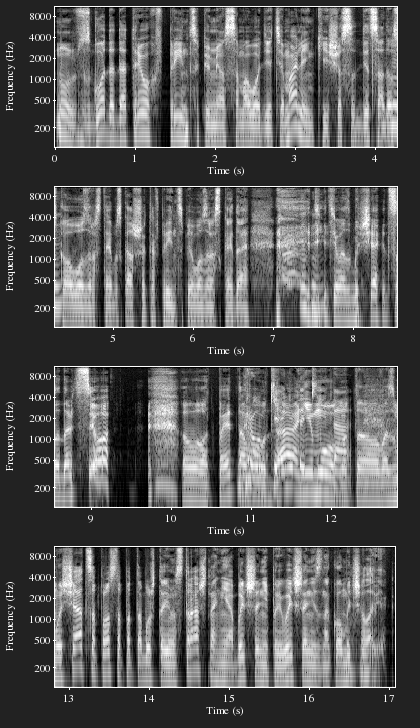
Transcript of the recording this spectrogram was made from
Ну, с года до трех, в принципе, у меня самого дети маленькие, еще с детсадовского угу. возраста. Я бы сказал, что это, в принципе, возраст, когда угу. дети возмущаются на все. Вот, поэтому, Громкие да, они, такие, могут да. Э, возмущаться просто потому, что им страшно, необычно, непривычно, незнакомый человек.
